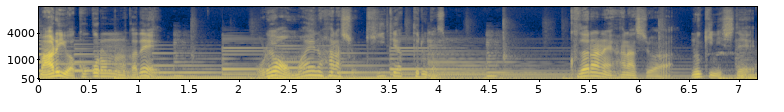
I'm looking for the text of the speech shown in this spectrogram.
まあ、あるいは心の中で、俺はお前の話を聞いてやってるんだぞ。くだらない話は抜きにして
